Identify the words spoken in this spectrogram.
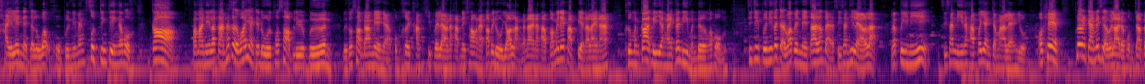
ใครเล่นเนี่ยจะรู้ว่าโอ้โหปืนนี้แม่งสุดจริง ๆ ครับผม ก็ประมาณนี้ละกัน ถ้าเกิดว่าอยากจะดูทดสอบรีวิวปืน หรือทดสอบดาเมจเนี่ย ผมเคยทำคลิปไว้แล้วนะครับ ในช่องนะ ก็ไปดูย้อนหลังกันได้นะครับ ก็ไม่ได้ปรับเปลี่ยนอะไรนะ คือมันก็ดียังไงก็ดีเหมือนเดิมครับผม จริงๆ ปืนนี้ก็จัดว่าเป็นเมตาตั้งแต่ซีซั่นที่แล้วแล้วล่ะ แล้วปีนี้ซีซั่นนี้นะครับก็ยังจะมาแรงอยู่ โอเค เพื่อเป็นการไม่เสียเวลาเดี๋ยวผมจะไป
